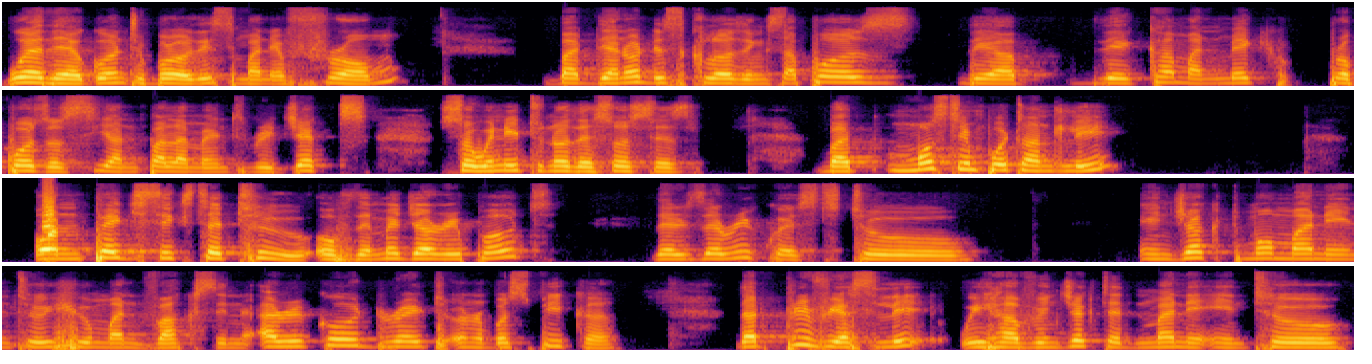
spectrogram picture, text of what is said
where they are going to borrow this money from but they're not disclosing. Suppose they are they come and make proposals here and parliament rejects. So we need to know the sources. But most importantly, on page 62 of the major report, there is a request to inject more money into human vaccine. I record, right, Honorable Speaker, that previously we have injected money into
